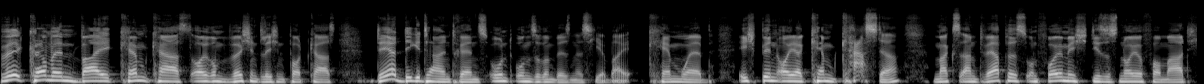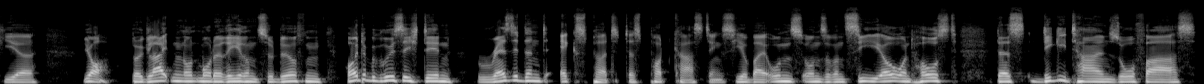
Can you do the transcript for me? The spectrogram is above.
Willkommen bei Chemcast, eurem wöchentlichen Podcast der digitalen Trends und unserem Business hier bei ChemWeb. Ich bin euer Chemcaster, Max Antwerpes, und freue mich, dieses neue Format hier ja, begleiten und moderieren zu dürfen. Heute begrüße ich den Resident Expert des Podcastings hier bei uns, unseren CEO und Host des digitalen Sofas.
